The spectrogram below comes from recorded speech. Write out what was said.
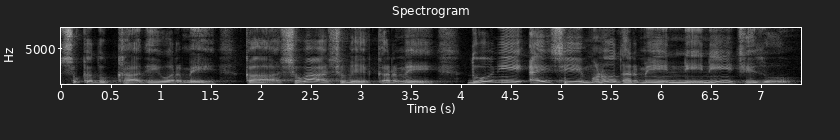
सुखदुःखादी वर्मे का शुभाशुभे कर्मे दोन्ही ऐसी मनोधर्मे नेनी चिजो.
